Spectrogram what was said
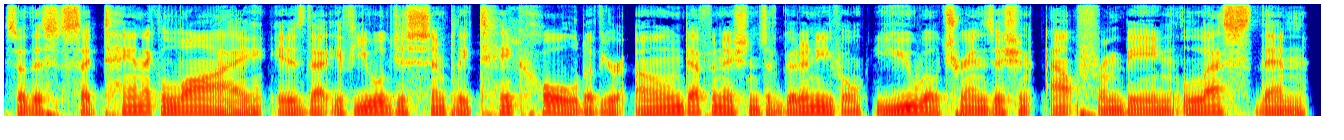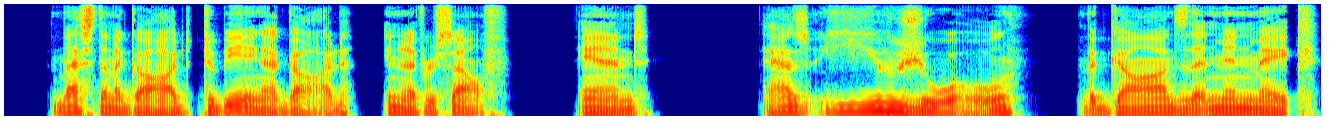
So, this satanic lie is that if you will just simply take hold of your own definitions of good and evil, you will transition out from being less than less than a god to being a god in and of yourself. And as usual, the gods that men make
